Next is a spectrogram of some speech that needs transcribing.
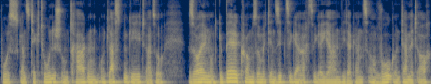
wo es ganz tektonisch um Tragen und Lasten geht, also Säulen und Gebell kommen so mit den 70er, 80er Jahren wieder ganz en vogue und damit auch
